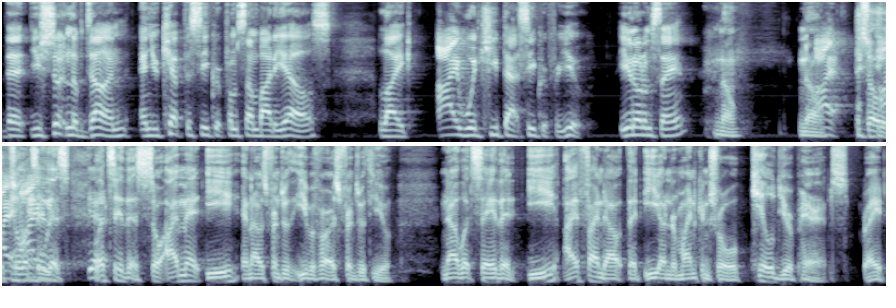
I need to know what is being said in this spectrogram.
that you shouldn't have done and you kept the secret from somebody else, like I would keep that secret for you. You know what I'm saying? no, no. I- so I- so let's I say would- this. yeah. Let's say this. So I met E, and I was friends with E before I was friends with you. Now let's say that E, I find out that E under mind control killed your parents, right?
